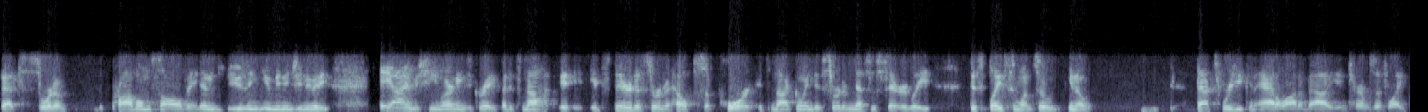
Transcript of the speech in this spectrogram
that's sort of problem solving and using human ingenuity. AI and machine learning is great, but it's not, it, it's there to sort of help support. It's not going to sort of necessarily displace someone. So, you know, that's where you can add a lot of value in terms of like,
